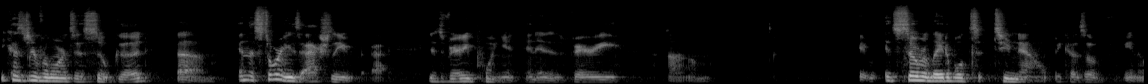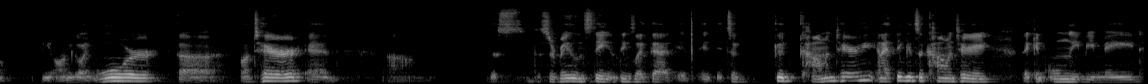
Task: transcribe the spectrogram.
because Jennifer Lawrence is so good, um, and the story is actually uh, it's very poignant and it is very. Um, it, it's so relatable to, to now because of you know the ongoing war uh, on terror and um, the, the surveillance state and things like that. It, it, it's a good commentary, and I think it's a commentary that can only be made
